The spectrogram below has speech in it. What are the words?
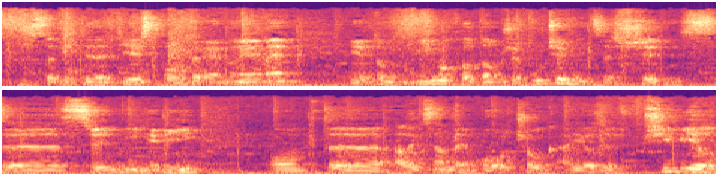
sa teda tiež spolu trénujeme. Je to mimochodom, že učebnice z strední hry od e, Alexandra Volčok a Jozef Pšibil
